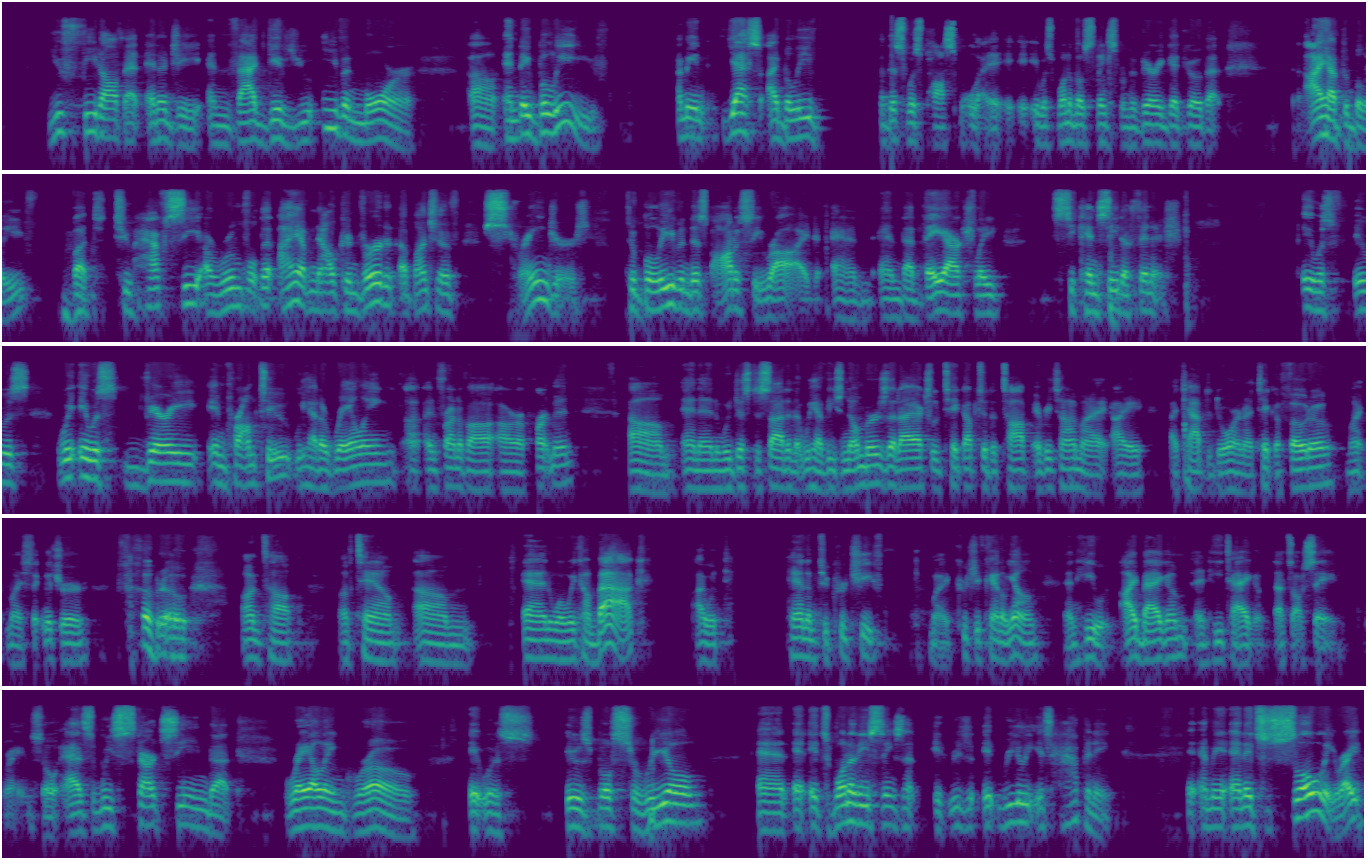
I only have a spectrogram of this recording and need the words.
you feed off that energy and that gives you even more uh, and they believe i mean yes i believe this was possible it, it was one of those things from the very get-go that i have to believe mm-hmm. but to have see a room full that i have now converted a bunch of strangers to believe in this odyssey ride and and that they actually see, can see the finish. It was it was we, it was very impromptu. We had a railing uh, in front of our, our apartment. Um, and then we just decided that we have these numbers that I actually take up to the top every time I, I, I tap the door and I take a photo, my, my signature photo on top of Tam. Um, and when we come back, I would hand them to crew chief, my crew chief Kendall Young, and he would I bag him and he tag him. That's our saying, right? And so as we start seeing that railing grow, it was it was both surreal and it's one of these things that it it really is happening. I mean, and it's slowly, right?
